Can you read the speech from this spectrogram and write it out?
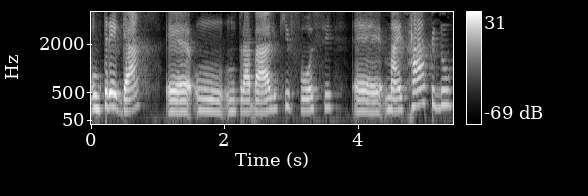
entregar é, um, um trabalho que fosse é, mais rápido,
